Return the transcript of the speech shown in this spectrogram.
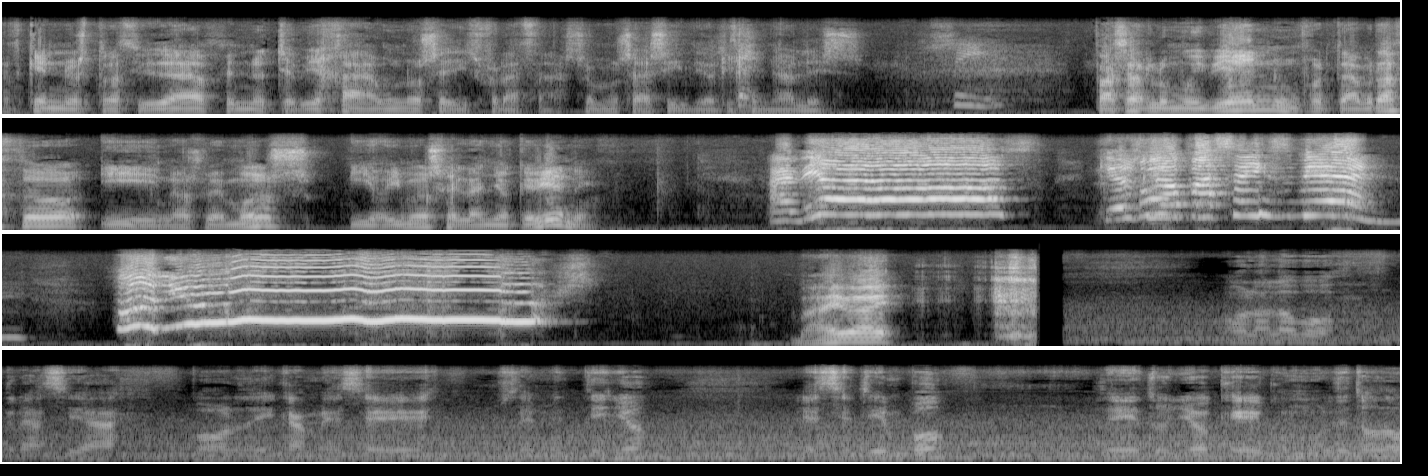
Es que en nuestra ciudad, en Nochevieja, uno se disfraza. Somos así de originales. Sí. Pasarlo muy bien, un fuerte abrazo y nos vemos y oímos el año que viene. ¡Adiós! ¡Que os lo paséis bien! ¡Adiós! Bye bye. Hola Lobo, gracias por dedicarme ese segmentillo, ese tiempo de tuyo que como de todo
